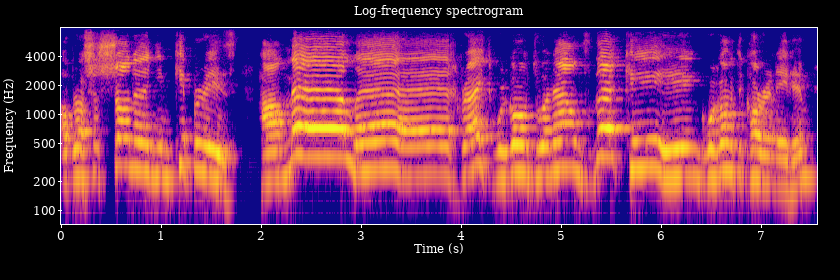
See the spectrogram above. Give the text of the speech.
of Rosh Hashanah and Yom Kippur is HaMelech, right? We're going to announce the king. We're going to coronate him.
